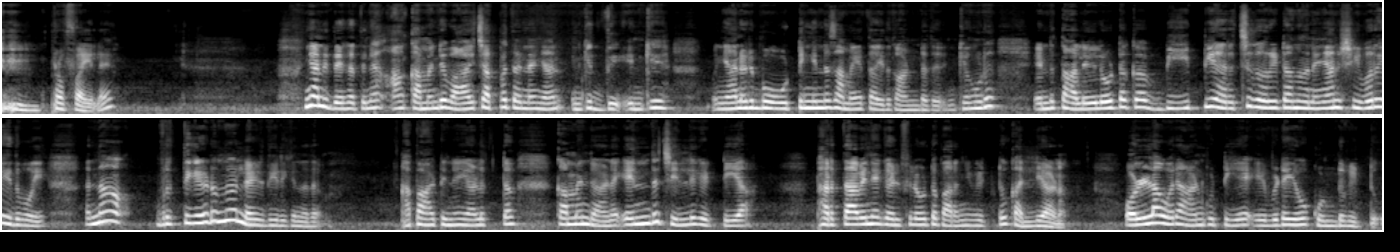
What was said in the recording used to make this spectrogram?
പ്രൊഫൈൽ ഞാൻ ഇദ്ദേഹത്തിന് ആ കമന്റ് വായിച്ചപ്പോൾ തന്നെ ഞാൻ എനിക്ക് എനിക്ക് ഞാനൊരു ബോട്ടിങ്ങിന്റെ സമയത്താണ് ഇത് കണ്ടത്. എനിക്കങ്ങോട്ട് എന്റെ തലയിലോട്ടൊക്കെ ബി പി അരച്ച് കയറിയിട്ടാന്ന് തന്നെ ഞാൻ ഷിവർ ചെയ്തു പോയി. എന്നാൽ വൃത്തികേടൊന്നുമല്ല എഴുതിയിരിക്കുന്നത്. ആ പാട്ടിന് ഇയാളിട്ട കമന്റാണ് എന്ത് ചില്ല് കെട്ടിയ? ഭർത്താവിനെ ഗൾഫിലോട്ട് പറഞ്ഞു വിട്ടു കല്യാണം. ഉള്ള ഒരു ആൺകുട്ടിയെ എവിടെയോ കൊണ്ടുവിട്ടു.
